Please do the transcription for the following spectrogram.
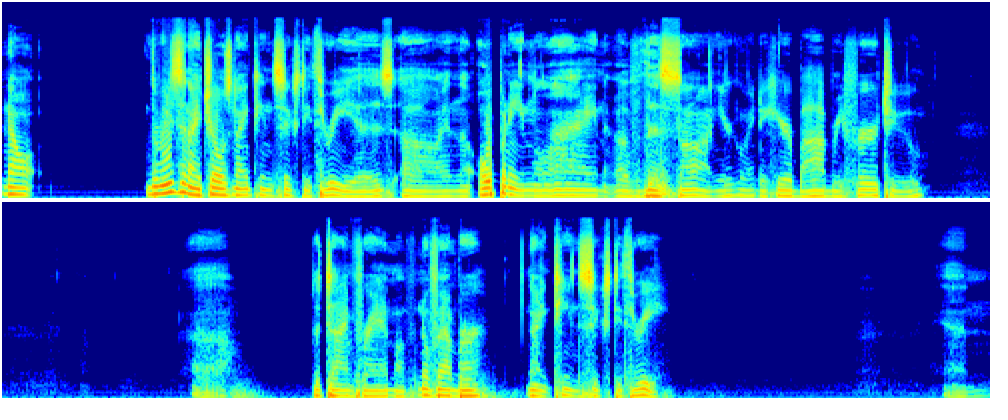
Now, the reason I chose 1963 is uh, in the opening line of this song, you're going to hear Bob refer to uh, the time frame of November 1963. And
